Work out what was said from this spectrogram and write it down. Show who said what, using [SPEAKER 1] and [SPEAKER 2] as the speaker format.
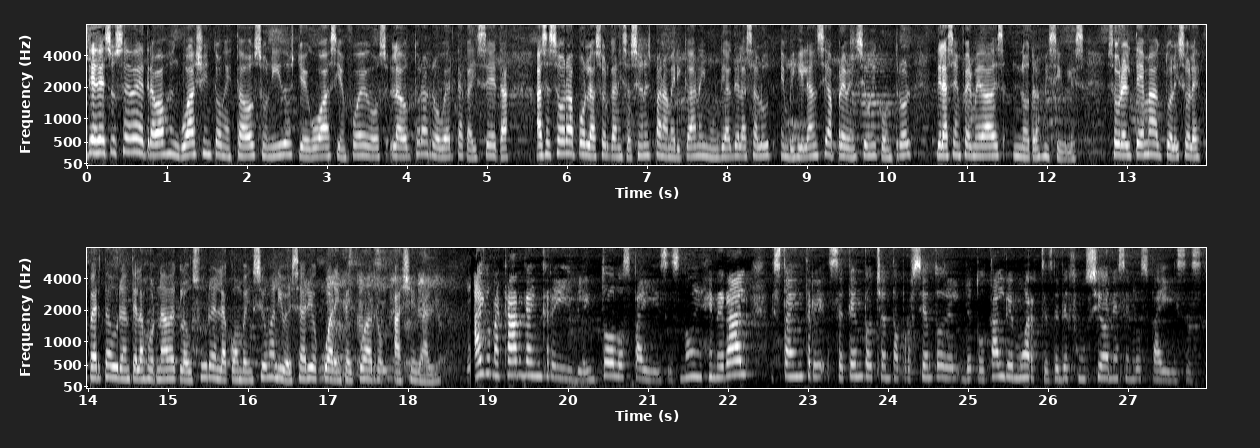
[SPEAKER 1] Desde su sede de trabajo en Washington, Estados Unidos, llegó a Cienfuegos la doctora Roberta Caiceta, asesora por las organizaciones Panamericana y Mundial de la Salud en vigilancia, prevención y control de las enfermedades no transmisibles. Sobre el tema actualizó la experta durante la jornada de clausura en la Convención Aniversario 44 Chegal.
[SPEAKER 2] Hay una carga increíble en todos los países, ¿no? En general está entre 70-80% de total de muertes, de defunciones en los países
